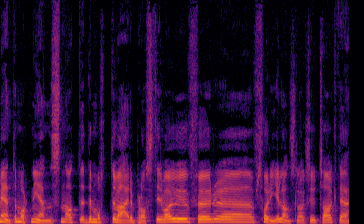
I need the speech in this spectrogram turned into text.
mente Morten Jensen at det måtte være plass til Det var jo før eh, forrige landslagsuttak, det.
